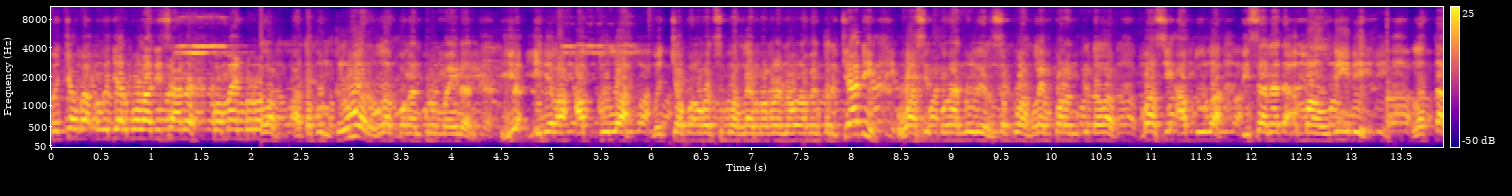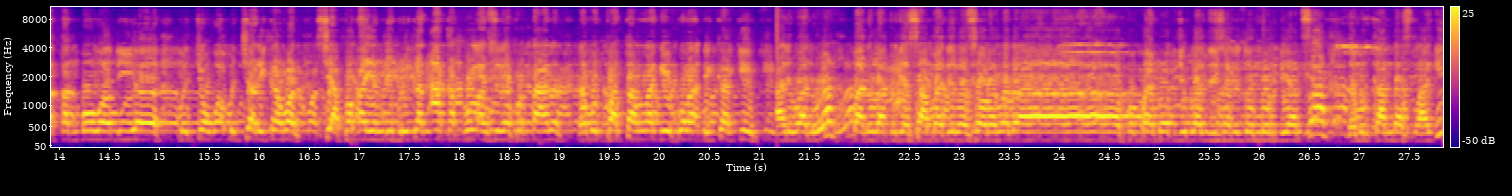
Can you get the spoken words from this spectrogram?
mencoba mengejar bola di sana pemain berlap ataupun keluar lapangan permainan. Ya, inilah Abdullah mencoba melakukan sebuah lemparan namun apa yang terjadi? Wasit menganulir sebuah lemparan ke dalam. Masih Abdullah di sana ada Maldini. Letakkan bola dia mencoba mencari kawan. Siapakah yang diberikan akad bola ke pertahanan namun patah lagi bola di kaki Ali Wanula. Wanula kerjasama dengan seorang uh, pemain bola 17 di sana itu Nurdiansa namun kandas lagi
